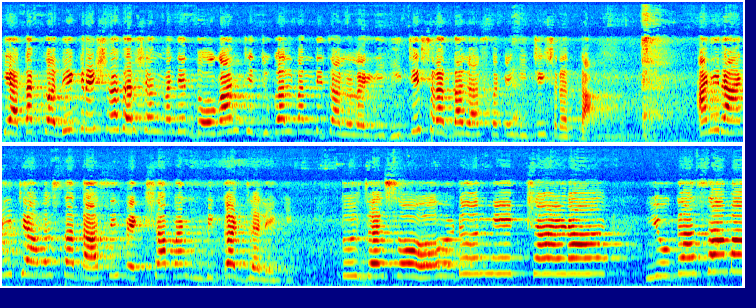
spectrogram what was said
की आता कधी कृष्ण दर्शन म्हणजे दोघांची जुगलबंदी चालू लागली हिची श्रद्धा जास्त की हिची श्रद्धा. आणि राणीची अवस्था दासीपेक्षा पण बिकट झाली की तुझ सोडून क्षणा युग समा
